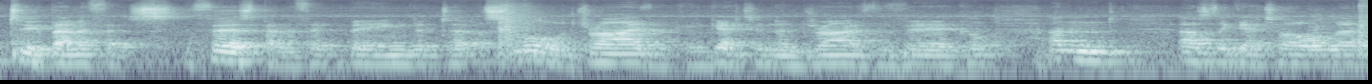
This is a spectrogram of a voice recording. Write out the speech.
for two benefits. The first benefit being that a smaller driver can get in and drive the vehicle and as they get older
